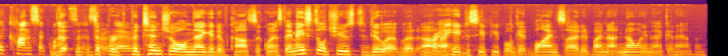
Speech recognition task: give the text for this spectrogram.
the consequences, the, the, the potential negative consequence. They may still choose to do it, but um, right. I hate to see people get blindsided by not knowing that could happen.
